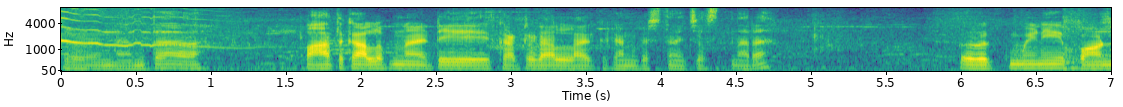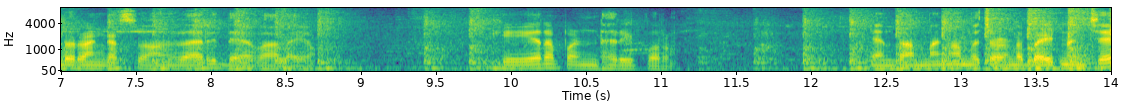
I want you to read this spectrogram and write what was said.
చూడండి ఎంత పాతకాలపు నాటి కట్టడాల్లాగా కనిపిస్తున్నాయి చూస్తున్నారా? రుక్మిణి పాండురంగ స్వామి వారి దేవాలయం. కీర పండరీపురం ఎంత అందంగా ఉందో చూడండి బయట నుంచే.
